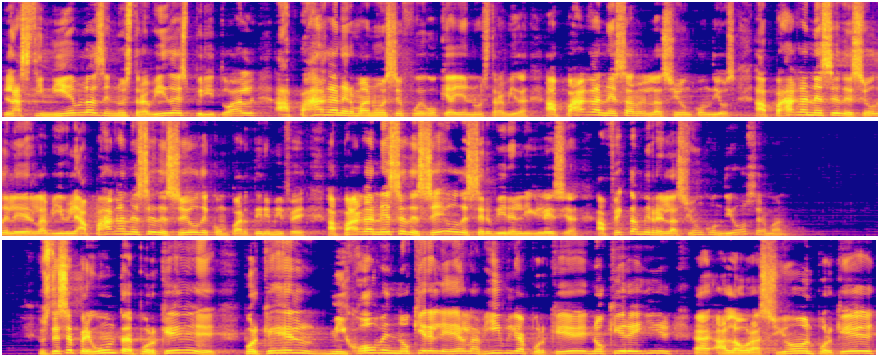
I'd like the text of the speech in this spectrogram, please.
las tinieblas de nuestra vida espiritual apagan, hermano, ese fuego que hay en nuestra vida. Apagan esa relación con Dios. Apagan ese deseo de leer la Biblia. Apagan ese deseo de compartir mi fe. Apagan ese deseo de servir en la iglesia. Afecta mi relación con Dios, hermano. Usted se pregunta, ¿por qué, por qué mi joven no quiere leer la Biblia? ¿Por qué no quiere ir a, la oración? ¿Por qué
